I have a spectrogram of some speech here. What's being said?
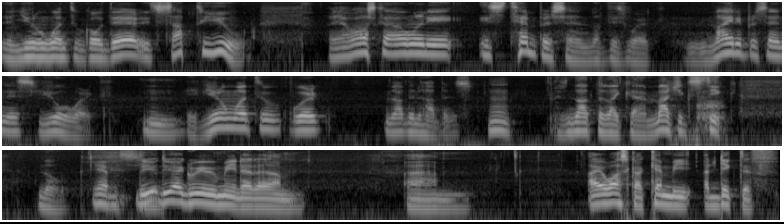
and you don't want to go there it's up to you ayahuasca only is 10% of this work 90% is your work Mm. if you don't want to work nothing happens Mm. it's not like a magic stick no Yeah. Do you, you. do you agree with me that um, um, ayahuasca can be addictive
